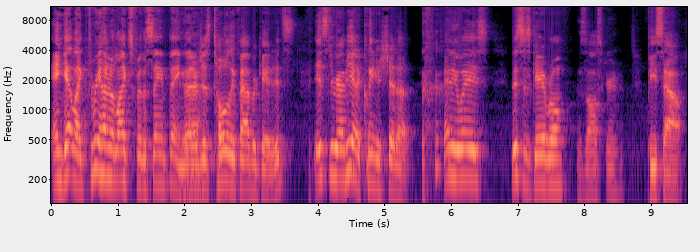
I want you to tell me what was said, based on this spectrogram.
and get like 300 likes for the same thing that are just totally fabricated. It's Instagram. You gotta clean your shit up. Anyways, this is Gabriel. This is Oscar. Peace out.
